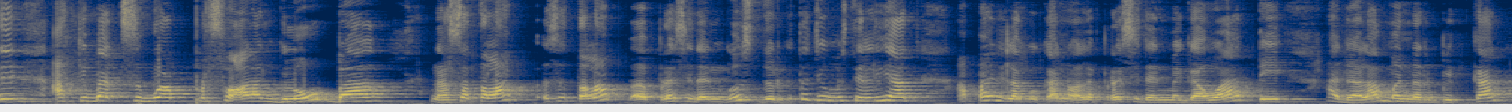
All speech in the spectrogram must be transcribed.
sih akibat sebuah persoalan global. Nah setelah setelah uh, Presiden Gus Dur kita juga mesti lihat apa yang dilakukan oleh Presiden Megawati adalah menerbitkan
